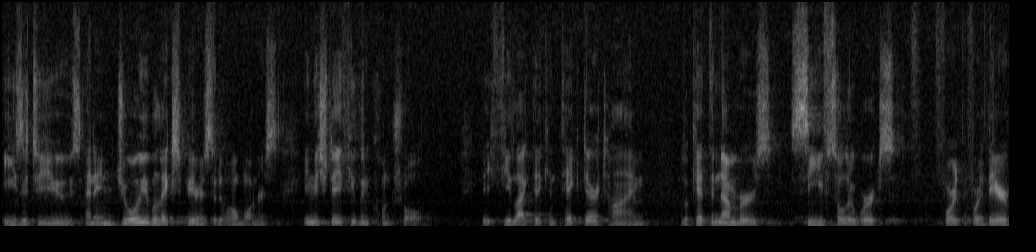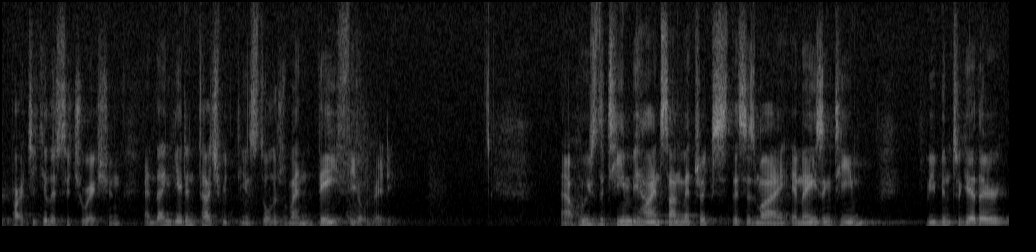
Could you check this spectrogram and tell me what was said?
easy to use, and enjoyable experience to the homeowners in which they feel in control. They feel like they can take their time, look at the numbers, see if solar works for, for their particular situation, and then get in touch with the installers when they feel ready. Now, who's the team behind Sunmetrics? This is my amazing team. We've been together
